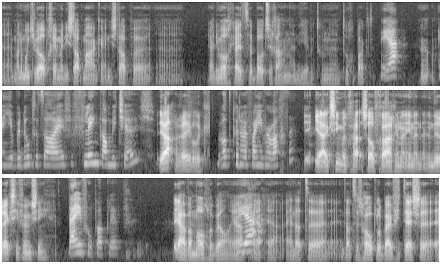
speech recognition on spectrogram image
Uh, maar dan moet je wel op een gegeven moment die stap maken. En die stap, uh, ja, die mogelijkheid bood zich aan. En die heb ik toen toegepakt. Ja. ja. En je benoemt het al even, flink ambitieus. Ja, redelijk. Wat kunnen we van je verwachten? Ja, ik zie mezelf graag in, in, een, directiefunctie. Bij een voetbalclub? Ja, wel mogelijk wel. Ja, ja. ja, ja. En dat, uh, dat is hopelijk bij Vitesse.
